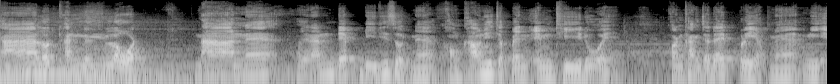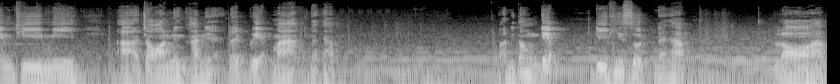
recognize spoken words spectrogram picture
ช้ารถคันหนึ่งโหลดนานนะเพราะฉะนั้นเดฟดีที่สุดนะของเขานี่จะเป็น MT ด้วย ค่อนข้างจะได้เปรียบนะมี MT มีอจอหนึ่งคันเนี่ยได้เปรียบมากนะครับ ตอนนี้ต้องเดฟดีที่สุดนะครับ รอครับ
